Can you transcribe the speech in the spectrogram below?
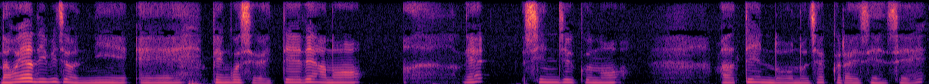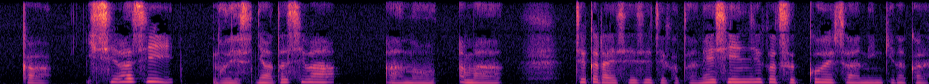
名古屋ディビジョンに、えー、弁護士がいて、で、あの、ね、新宿の、摩天楼のジャクライ先生が医師らしいのですね。私はあのあまあジェクライ先生という方はね新宿すっごいさ人気だから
